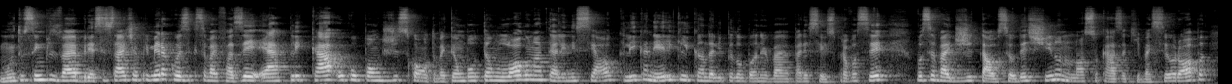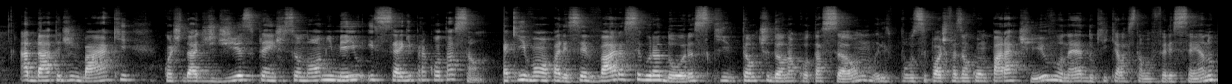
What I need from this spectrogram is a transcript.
Muito simples, vai abrir esse site. A primeira coisa que você vai fazer é aplicar o cupom de desconto. Vai ter um botão logo na tela inicial, clica nele, clicando ali pelo banner vai aparecer isso para você. Você vai digitar o seu destino, no nosso caso aqui vai ser Europa, a data de embarque, quantidade de dias, preenche seu nome, e-mail e segue para cotação. Aqui vão aparecer várias seguradoras que estão te dando a cotação. Você pode fazer um comparativo né, do que, que elas estão oferecendo.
